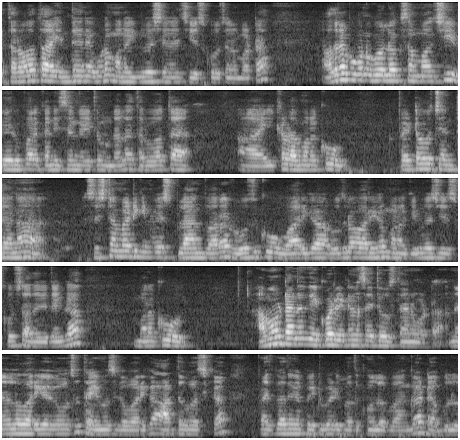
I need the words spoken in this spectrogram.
ఆ తర్వాత ఎంతైనా కూడా మనం ఇన్వెస్ట్ అనేది చేసుకోవచ్చు అనమాట అదనపు కొనుగోలకు సంబంధించి వెయ్యి రూపాయలు కనీసంగా అయితే ఉండాలి. ఆ తర్వాత ఇక్కడ మనకు పెట్టవచ్చు ఎంతైనా సిస్టమేటిక్ ఇన్వెస్ట్ ప్లాన్ ద్వారా రోజుకు వారిగా రోజుల వారీగా మనకు ఇన్వెస్ట్ చేసుకోవచ్చు. అదేవిధంగా మనకు అమౌంట్ అనేది ఎక్కువ రిటర్న్స్ అయితే వస్తాయన్నమాట. నెలల వారీగా కావచ్చు త్రైమాసిక వారీగా అర్ధవార్షిక ప్రతిపాదక పెట్టుబడి పథకంలో భాగంగా డబ్బులు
